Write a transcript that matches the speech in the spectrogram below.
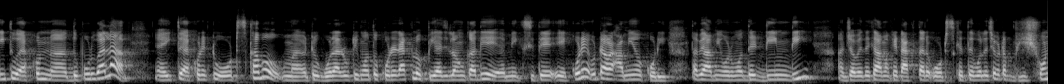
এই তো এখন দুপুরবেলা, এই তো এখন একটু ওটস খাব একটু গোলা রুটি মতো করে রাখল, পেঁয়াজ লঙ্কা দিয়ে মিক্সিতে এ করে, ওটা আমিও করি, তবে আমি ওর মধ্যে ডিম দিই। যবে থেকে আমাকে ডাক্তার ওটস খেতে বলেছে, ওটা ভীষণ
